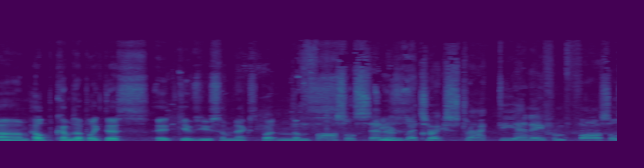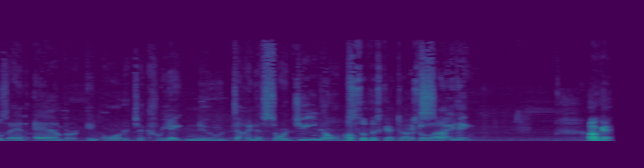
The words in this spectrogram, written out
Um, help comes up like this. It gives you some next buttons. The Fossil Center Jesus lets you extract DNA from fossils and amber in order to create new dinosaur genomes. Also, this guy talks a lot. Exciting. Okay,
